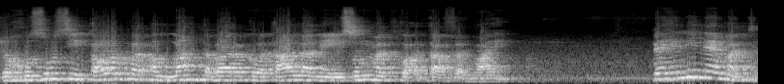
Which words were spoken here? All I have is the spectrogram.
जो खसूसी तौर पर अल्लाह तबारक व ने इस उम्मत को अता फरमाए? पहली नेमत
